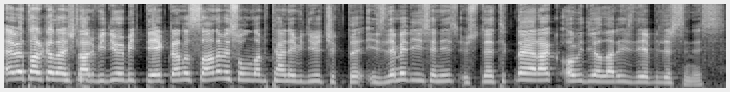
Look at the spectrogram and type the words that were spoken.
Evet arkadaşlar video bitti. Ekranın sağına ve soluna bir tane video çıktı. İzlemediyseniz üstüne tıklayarak o videoları izleyebilirsiniz.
